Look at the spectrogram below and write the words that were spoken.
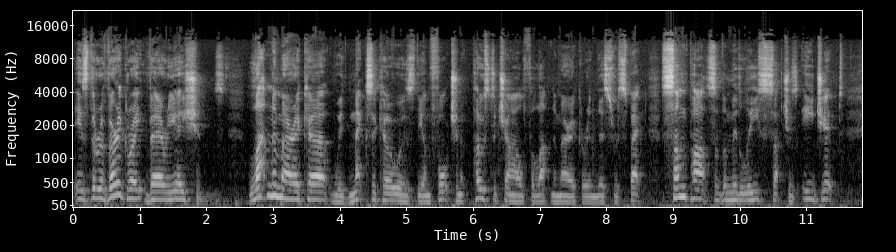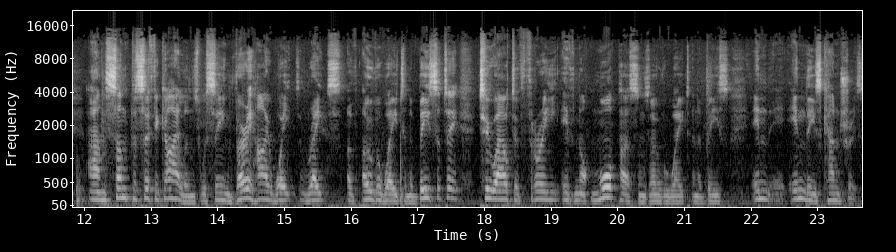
is there are very great variations. Latin America, with Mexico as the unfortunate poster child for Latin America in this respect, some parts of the Middle East, such as Egypt, and some Pacific islands were seeing very high weight rates of overweight and obesity. Two out of three, if not more, persons overweight and obese in, in these countries.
